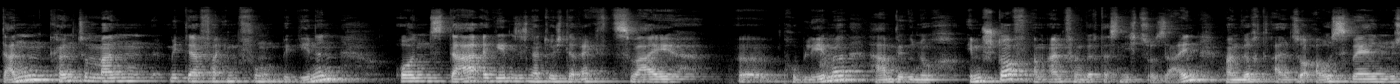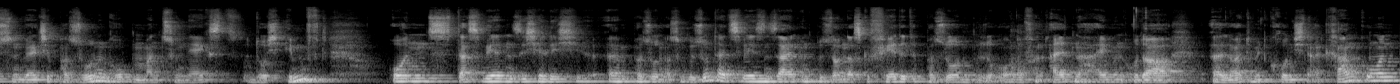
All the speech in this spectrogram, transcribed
dann könnte man mit der Verimpfung beginnen und da ergeben sich natürlich direkt zwei äh, Probleme. Haben wir genug Impfstoff? Am Anfang wird das nicht so sein. Man wird also auswählen müssen, welche Personengruppen man zunächst durchimpft. Und das werden sicherlich äh, Personen aus dem Gesundheitswesen sein und besonders gefährdete Personen, Bewohner von Altenheimen oder äh, Leute mit chronischen Erkrankungen.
